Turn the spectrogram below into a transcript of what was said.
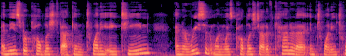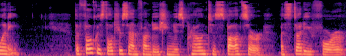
and these were published back in 2018, and a recent one was published out of Canada in 2020. The Focused Ultrasound Foundation is proud to sponsor a study for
